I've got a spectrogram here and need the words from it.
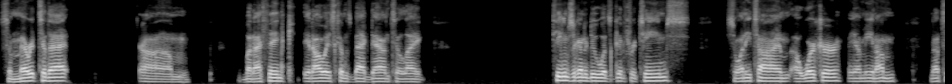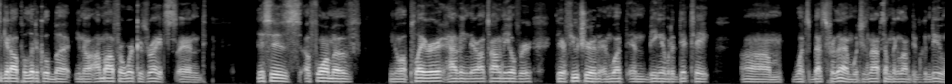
some merit to that. Um, but I think it always comes back down to like teams are going to do what's good for teams. So anytime a worker, you know I mean, I'm not to get all political, but you know, I'm all for workers' rights, and this is a form of you know a player having their autonomy over their future and, and what and being able to dictate um what's best for them, which is not something a lot of people can do.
